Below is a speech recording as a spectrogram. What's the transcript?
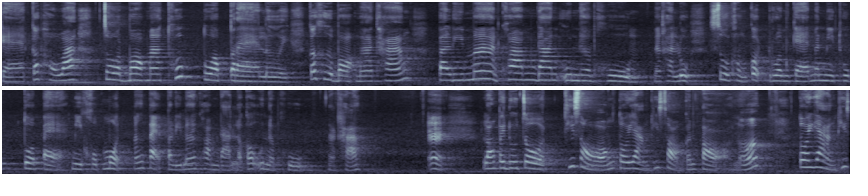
แก๊สก็เพราะว่าโจทย์บอกมาทุกตัวแปรเลย ก็คือบอกมาทั้งปริมาตรความดันอุณหภูมินะคะลูกสูตรของกฎรวมแก๊สมันมีทุกตัวแปรมีครบหมด ตั้งแต่ปริมาตรความดันแล้วก็อุณหภูมินะคะอะลองไปดูโจทย์ที่ 2 ตัวอย่างที่ 2 กันต่อเนาะ ตัวอย่างที่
